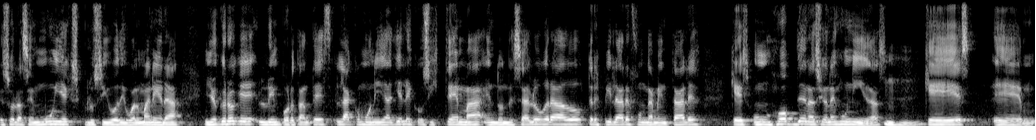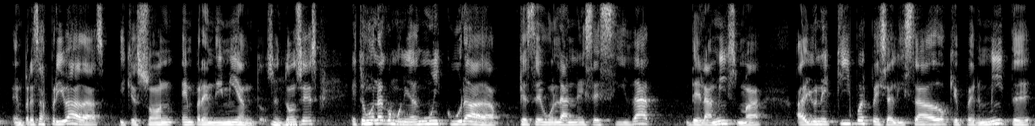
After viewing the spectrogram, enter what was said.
eso lo hace muy exclusivo de igual manera. Y yo creo que lo importante es la comunidad y el ecosistema en donde se ha logrado tres pilares fundamentales, que es un hub de Naciones Unidas, que es eh, empresas privadas y que son emprendimientos. Entonces, esto es una comunidad muy curada que según la necesidad de la misma hay un equipo especializado que permite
